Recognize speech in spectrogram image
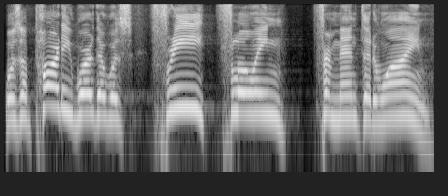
was a party where there was free flowing fermented wine.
